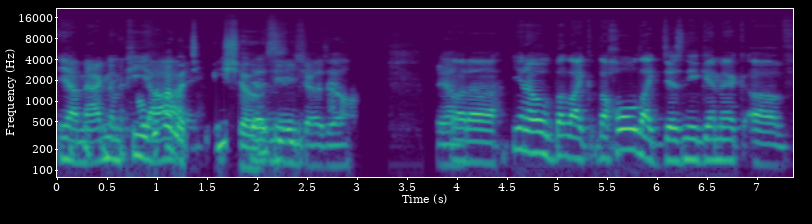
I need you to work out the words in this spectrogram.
Yeah, Magnum PI. Oh, we're talking about TV Yeah, shows. TV shows. Yeah. Yeah. but uh you know but like the whole like disney gimmick of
